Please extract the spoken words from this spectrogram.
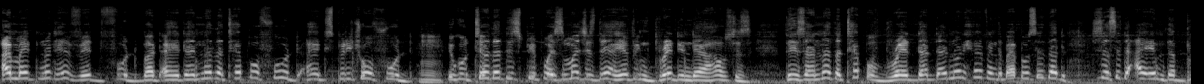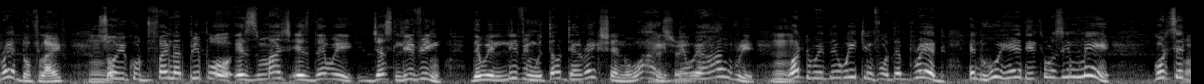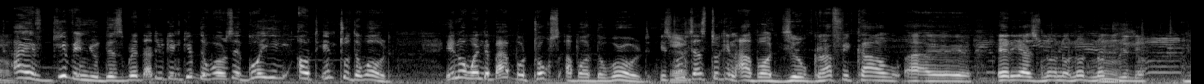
I might not have had food, but I had another type of food. I had spiritual food. Hmm. You could tell that these people, as much as they are having bread in their houses, there's another type of bread that they're not having. The Bible says that Jesus said, I am the bread of life. Hmm. So you could find that people, as much as they were just living, they were living without direction. Why? That's They were hungry. Hmm. What were they waiting for? The bread. And who had it? It was in me. God said, I have given you this bread that you can give the world. Say, go ye out into the world. You know, when the Bible talks about the world, it's Yeah. not just talking about geographical uh, areas. No, no, not not really.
